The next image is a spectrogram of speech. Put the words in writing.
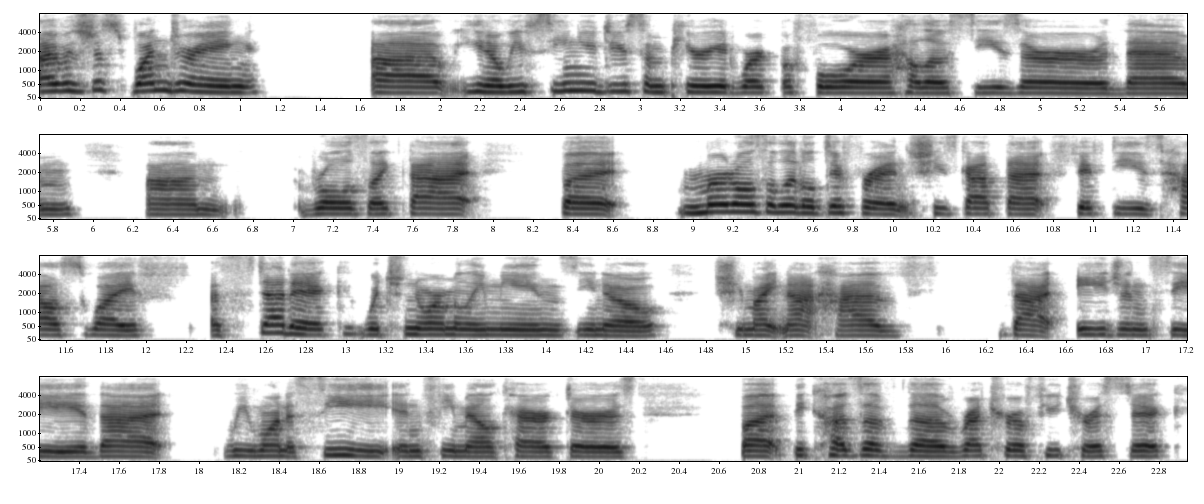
I was just wondering, uh, you know, we've seen you do some period work before, Hello Caesar, them, um, roles like that, but Myrtle's a little different. She's got that 50s housewife aesthetic, which normally means, you know, she might not have that agency that we want to see in female characters. But because of the retro futuristic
